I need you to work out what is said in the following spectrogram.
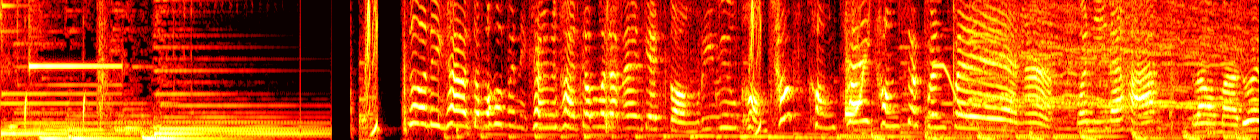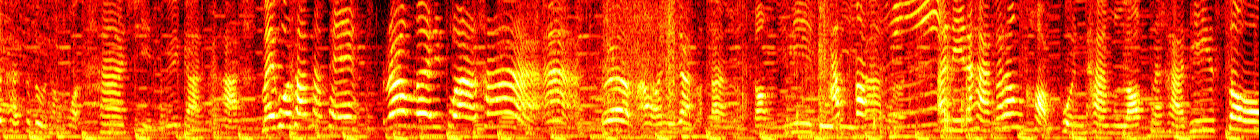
สวัสดีค่ะ กลับมาพบกันอีกครั้งนะคะ กับมาดามแอนแกะกล่องรีวิวของช็อปของใช้ของจากแฟนๆอะ วันนี้นะคะ เรามาด้วยพัสดุทั้งหมด 5 ชิ้นด้วยกันนะคะ ไม่พูดซ้ำทำเพลง ริ่มเอาอันนี้กันละกันกล่องนี้นี่ดูเอาดีกล่องมากเลยนี้อันนี้นะคะก็ต้องขอบคุณทางล็อกนะคะ ที่ส่ง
